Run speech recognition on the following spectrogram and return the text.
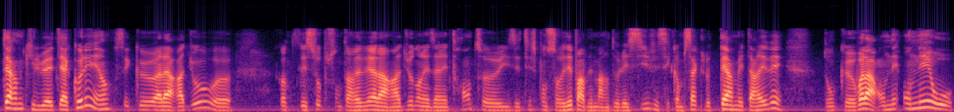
terme qui lui a été accolé. Hein. C'est que à la radio, euh, quand les soaps sont arrivés à la radio dans les années 30, euh, ils étaient sponsorisés par des marques de lessive et c'est comme ça que le terme est arrivé. Donc euh, voilà, on est, au,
